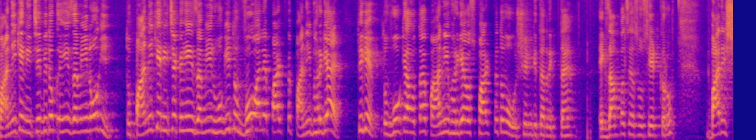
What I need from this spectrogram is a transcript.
पानी के नीचे भी तो कहीं ज़मीन होगी। तो पानी के नीचे कहीं ज़मीन होगी तो वो वाले पार्ट पे पानी भर गया है। ठीक है तो वो क्या होता है? पानी भर गया उस पार्ट पे तो वो ओशियन की तरह दिखता है। एग्ज़ाम्पल से एसोसिएट करो। बारिश।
